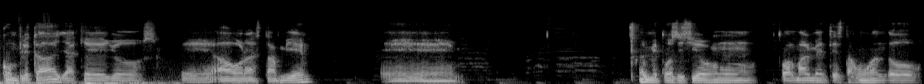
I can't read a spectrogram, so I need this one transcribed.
complicada, ya que ellos eh, ahora están bien. Eh, en mi posición normalmente están jugando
